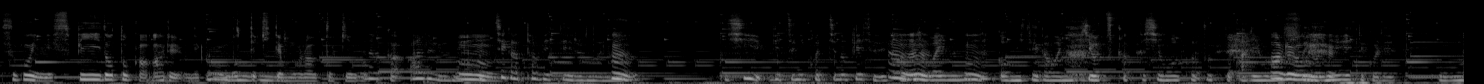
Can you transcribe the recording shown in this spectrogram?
すごいねスピードとかあるよねこう持ってきてもらう時の。なんかあるよね、うん。こっちが食べてるのに、うん。し別にこっちのペースで食べればいいのに、うんうん。なんかお店側に気を使ってしまうことってありますよねってこれ思っ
